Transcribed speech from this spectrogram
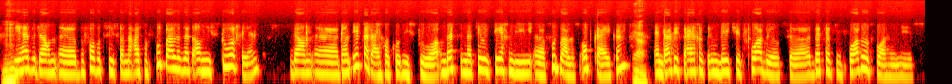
Mhm. Die hebben dan eh, bijvoorbeeld zoiets van, nou, als een voetballer dat al niet stoer vindt, dan, eh, dan is dat eigenlijk ook niet stoer. Omdat ze natuurlijk tegen die eh, voetballers opkijken. Ja. En dat is eigenlijk een beetje het voorbeeld, eh, dat het een voorbeeld voor hen is.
